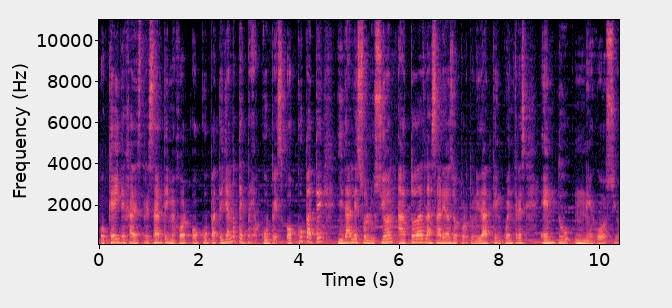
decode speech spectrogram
Ok, deja de estresarte y mejor ocúpate. Ya no te preocupes, ocúpate y dale solución a todas las áreas de oportunidad que encuentres en tu negocio.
